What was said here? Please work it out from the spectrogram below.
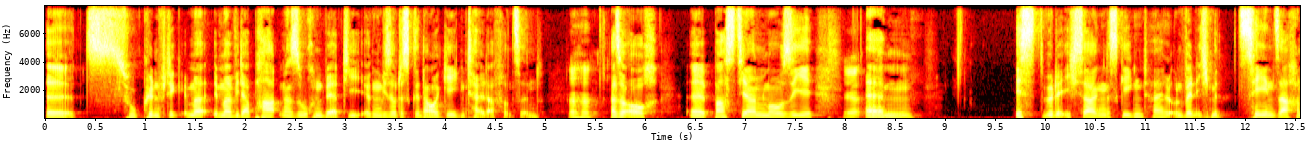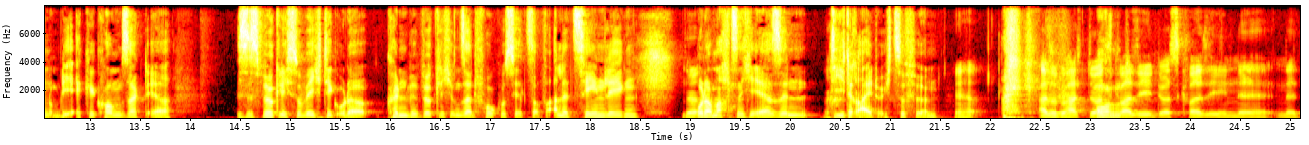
äh, zukünftig immer, immer wieder Partner suchen werde, die irgendwie so das genaue Gegenteil davon sind. Aha. Also auch äh, Bastian Mosi ja. ähm, ist, würde ich sagen, das Gegenteil. Und wenn ich mit zehn Sachen um die Ecke komme, sagt er, ist es wirklich so wichtig oder können wir wirklich unseren Fokus jetzt auf alle zehn legen? Ja. Oder macht es nicht eher Sinn, die drei durchzuführen? Ja. Also du hast, du hast quasi, du hast quasi eine, eine,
